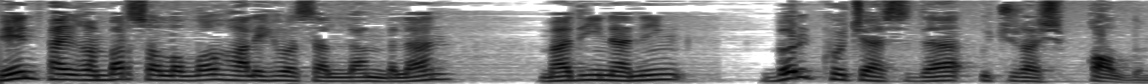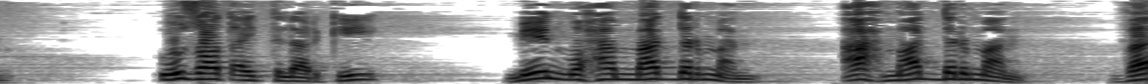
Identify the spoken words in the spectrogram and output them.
men payg'ambar sollallohu alayhi vasallam bilan madinaning bir ko'chasida uchrashib qoldim u zot aytdilarki men muhammaddirman ahmaddirman va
